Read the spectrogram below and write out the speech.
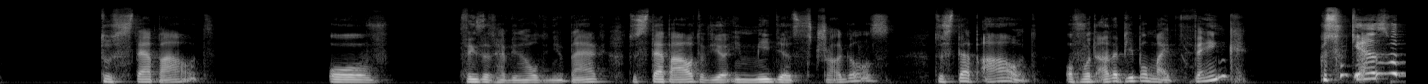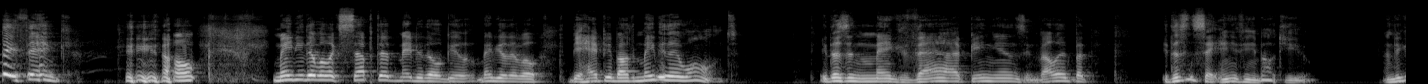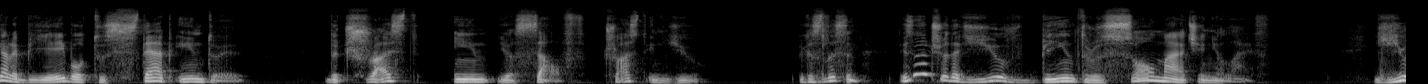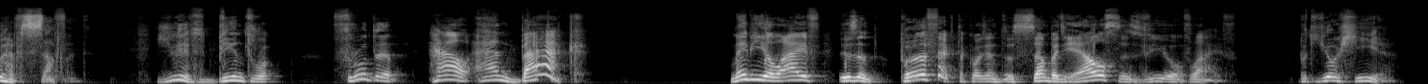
to step out of things that have been holding you back, to step out of your immediate struggles, to step out of what other people might think? Because who cares what they think? you know? Maybe they will accept it, maybe they'll be maybe they will be happy about it, maybe they won't. It doesn't make their opinions invalid, but it doesn't say anything about you. And we gotta be able to step into it. The trust in yourself, trust in you. Because listen, isn't it true that you've been through so much in your life? You have suffered. You have been through, through the hell and back. Maybe your life isn't perfect according to somebody else's view of life, but you're here.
